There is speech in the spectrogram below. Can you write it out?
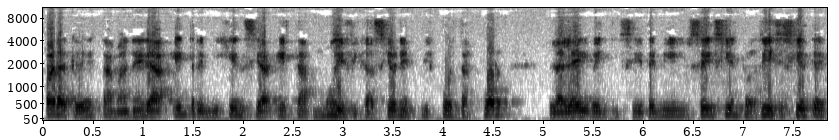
para que de esta manera entre en vigencia estas modificaciones dispuestas por la ley 27.617,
